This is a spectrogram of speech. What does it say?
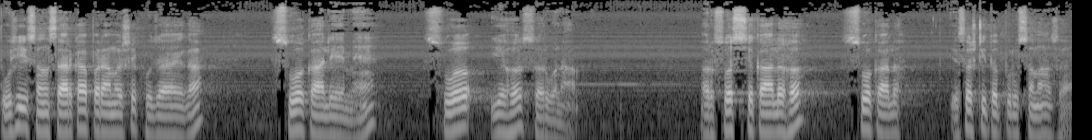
तो उसी संसार का परामर्शक हो जाएगा स्व काले में स्व यह सर्वनाम और स्वस्य काल स्व काल ये ष्टी तत्पुरुष समास है।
